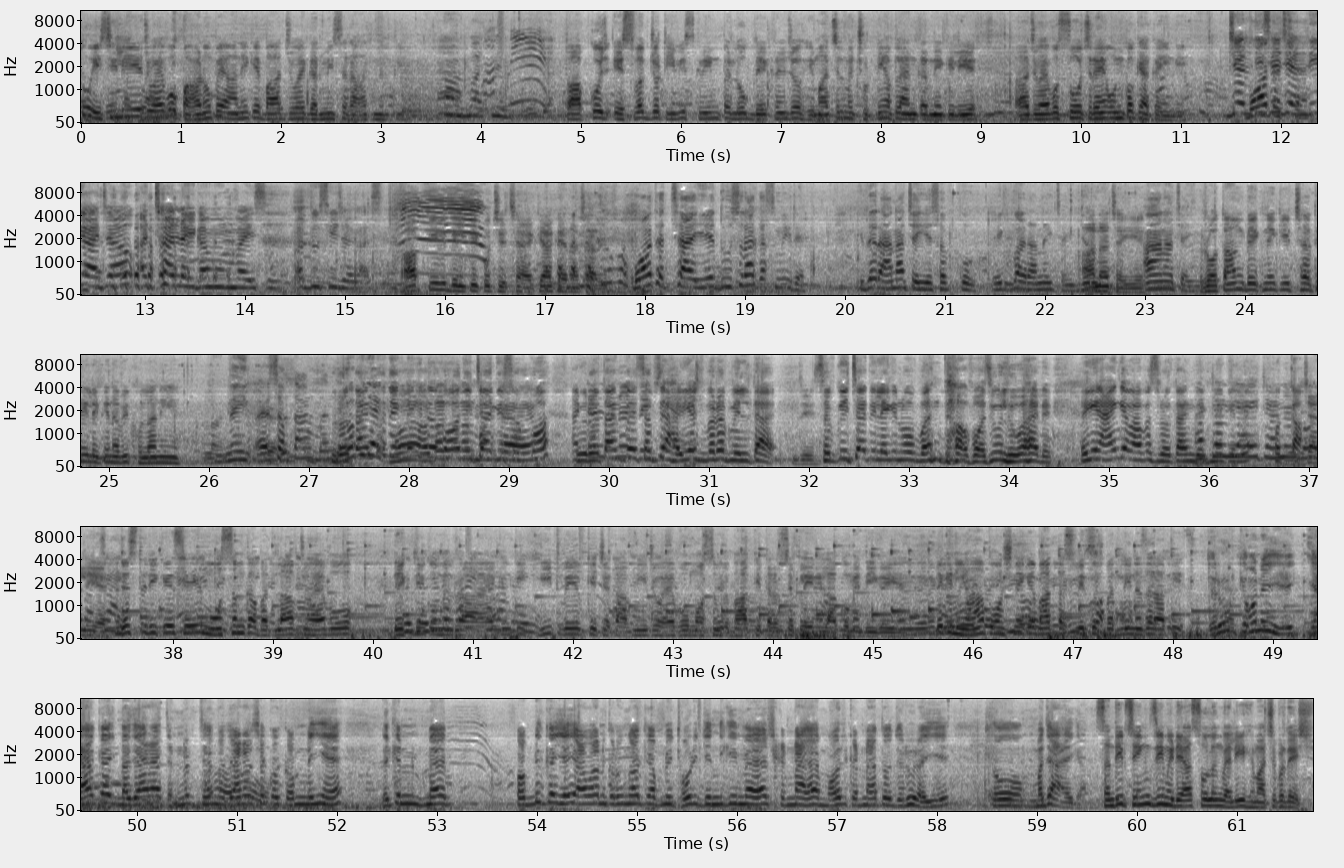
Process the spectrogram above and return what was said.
तो इसीलिए जो है वो पहाड़ों पे आने के बाद जो है गर्मी से राहत मिलती है। हाँ मिलती है। तो आपको इस वक्त जो टीवी स्क्रीन पर लोग देख रहे हैं जो हिमाचल में छुट्टियाँ प्लान करने के लिए जो है वो सोच रहे हैं उनको क्या कहेंगी? जल्दी से जल्दी आ जाओ अच्छा लगेगा मुंबई से और दूसरी जगह से। आपकी भी दिल की कुछ इच्छा है क्या कहना चाह रही हैं? बहुत अच्छा है ये दूसरा कश्मीर है। इधर आना चाहिए सबको एक बार आना ही चाहिए आना चाहिए। आना चाहिए। रोहतांग देखने की इच्छा थी लेकिन अभी खुला नहीं है। नहीं ऐसा रोहतांग देखने की तो बहुत इच्छा थी सबको। रोहतांग पे सबसे हाईएस्ट बर्फ़ मिलता है। सबकी इच्छा थी लेकिन वो बंद था पॉसिबल हुआ नहीं। लेकिन आएँगे वापस रोहतांग देखने के लिए। पक्का। चलिए जिस तरीके से मौसम का बदलाव जो है वो देखने को मिल रहा है क्योंकि हीट वेव की चेतावनी जो है वो मौसम विभाग की तरफ़ से प्लेन इलाकों में दी गई है। लेकिन यहाँ पहुँचने के बाद तस्वीर कुछ बदली नज़र आती है। ज़रूर क्यों नहीं? यहाँ का नज़ारा जन्नत से नज़ारा से कोई कम नहीं है लेकिन मैं पब्लिक का यही आह्वान करूँगा कि अपनी थोड़ी ज़िंदगी में ऐश करना है मौज करना है तो ज़रूर आइए तो मज़ा आएगा। Sandeep Singh Zee media Solang valley Himachal Pradesh.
